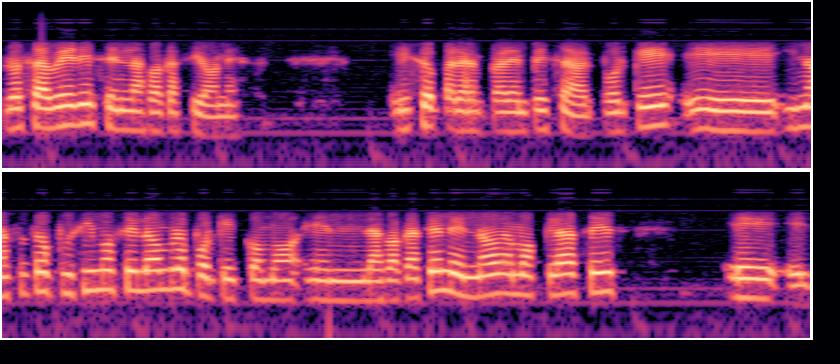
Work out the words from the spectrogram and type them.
los saberes en las vacaciones. Eso para, para empezar, porque eh, y nosotros pusimos el hombro porque como en las vacaciones no damos clases, eh,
